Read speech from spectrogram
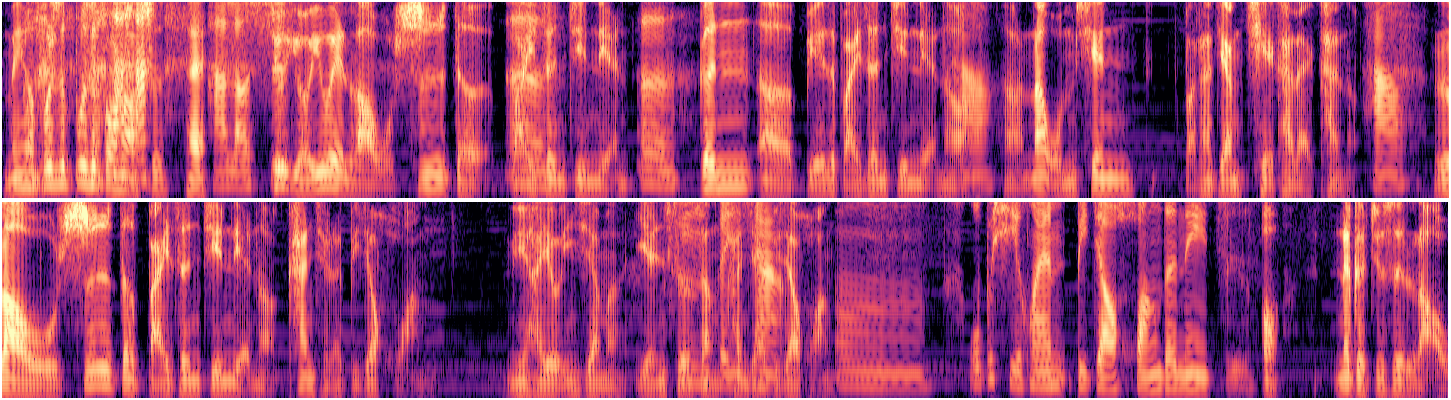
没有不是不是龚老师 哎好老师就有一位老师的白针金莲嗯，嗯跟呃别的白针金莲哈啊那我们先把它这样切开来看了好老师的白针金莲哦看起来比较黄，你还有印象吗？颜色上看起来比较黄嗯。我不喜欢比较黄的那一只哦，那个就是老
